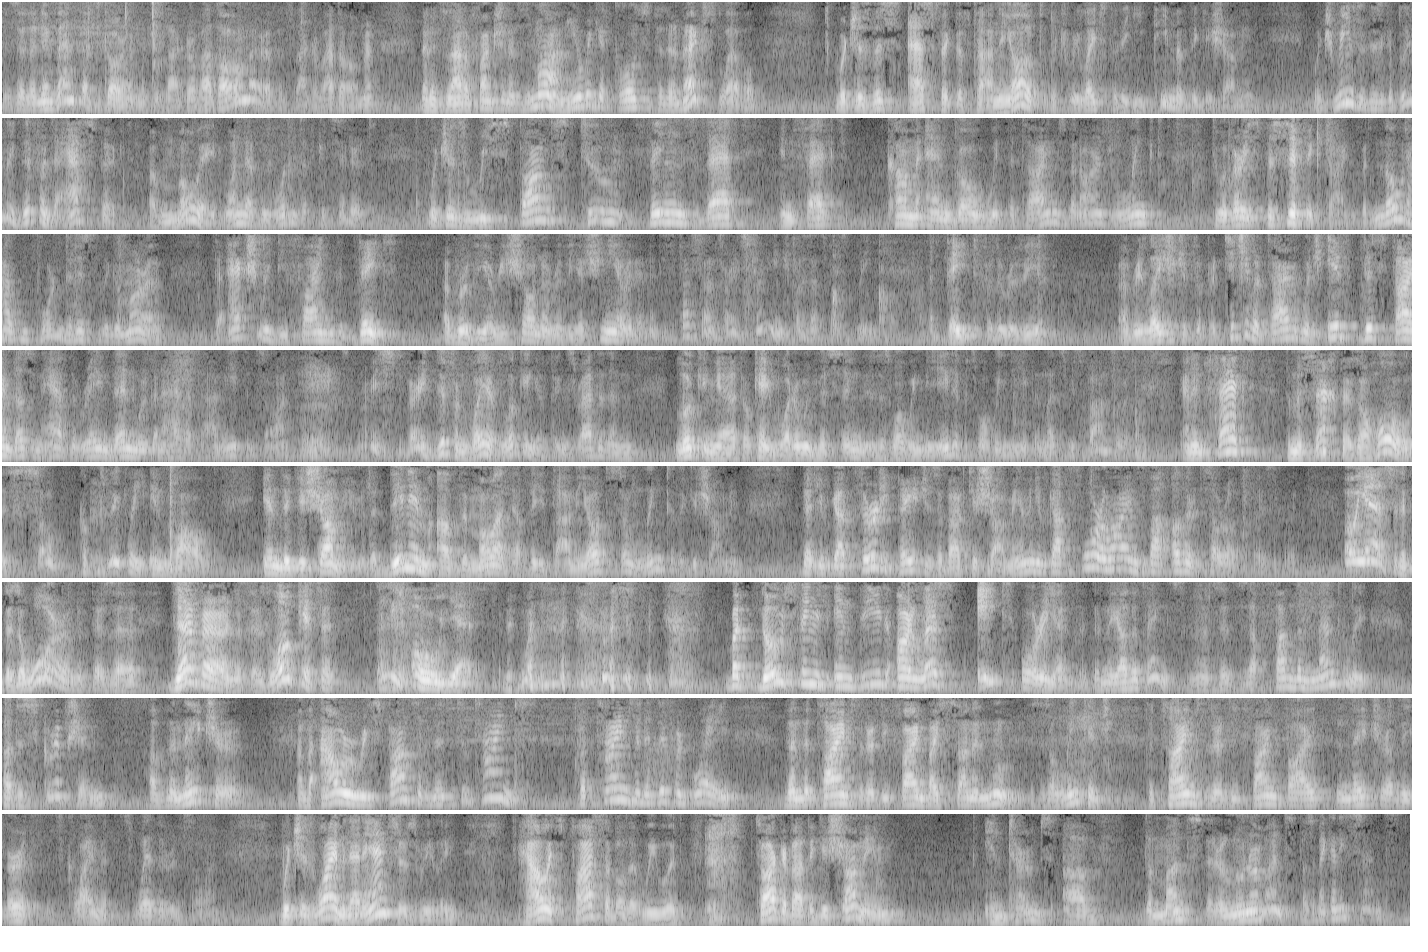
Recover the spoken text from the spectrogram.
is it an event that's going, which is Akravat Omer? If it's Akravat Omer, then it's not a function of Zman. Here we get closer to the next level, which is this aspect of Ta'aniot, which relates to the Itim of the Geshamim, which means that there's a completely different aspect of Moed, one that we wouldn't have considered, which is response to things that, in fact, come and go with the times, but aren't linked to a very specific time. But note how important it is to the Gemara to actually define the date of Revia Rishona, Revia Shnia. This sounds very strange. What is that supposed to mean? A date for the Revia. A relationship to a particular time which, if this time doesn't have the rain, then we're going to have a Ta'anit and so on. It's a very, very different way of looking at things rather than looking at, okay, what are we missing? Is this what we need? If it's what we need, then let's respond to it. And in fact, the Masechta as a whole is so completely involved in the Geshamim. The dinim of the Moed of the Taniot is so linked to the Geshamim that you've got 30 pages about Geshamim and you've got four lines about other tzarot, basically. Oh yes, and if there's a war, and if there's a dever, and if there's locusts, and, oh yes. but those things indeed are less eight oriented than the other things. It's, it's a fundamentally a description of the nature of our responsiveness to times, but times in a different way than the times that are defined by sun and moon. This is a linkage to times that are defined by the nature of the earth, its climate, its weather, and so on. Which is why, I mean, that answers really how it's possible that we would talk about the Geshamim in terms of the months that are lunar months. Doesn't make any sense.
